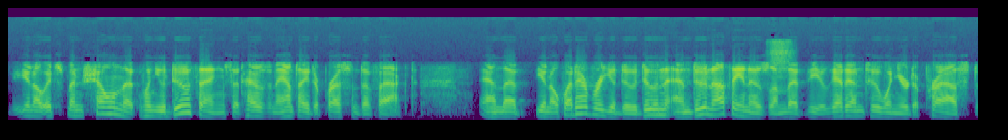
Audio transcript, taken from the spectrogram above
you know, it's been shown that when you do things, it has an antidepressant effect and that you know whatever you do, do and do nothingism that you get into when you're depressed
